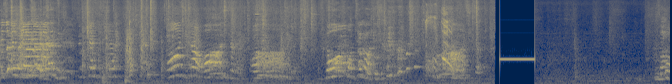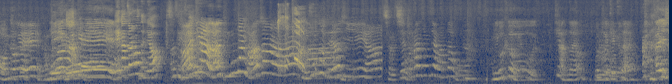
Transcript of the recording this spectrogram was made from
진짜 진짜 진짜 진짜 와 진짜 와 진짜 와 너무 멋진 것 같아 나가 완벽해. 네. 내가 쩔거든요 아니야 나는 빈 공간이 많았잖아 이 정도는 돼야지 야 저리 쟤도 한 성지하고 한다고 이것도 티 안 나요? 원래 그게 보면. 나요 아이씨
